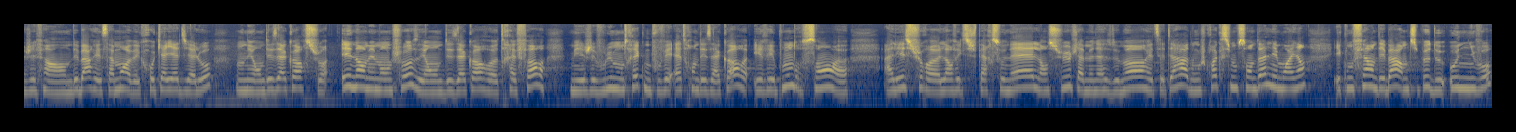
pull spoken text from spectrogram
J'ai fait un débat récemment avec Rokaya Diallo, on est en désaccord sur énormément de choses et en désaccord très fort, mais j'ai voulu montrer qu'on pouvait être en désaccord et répondre sans aller sur l'invectif personnel, l'insulte, la menace de mort, etc. Donc je crois que si on s'en donne les moyens, et qu'on fait un débat un petit peu de haut niveau,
